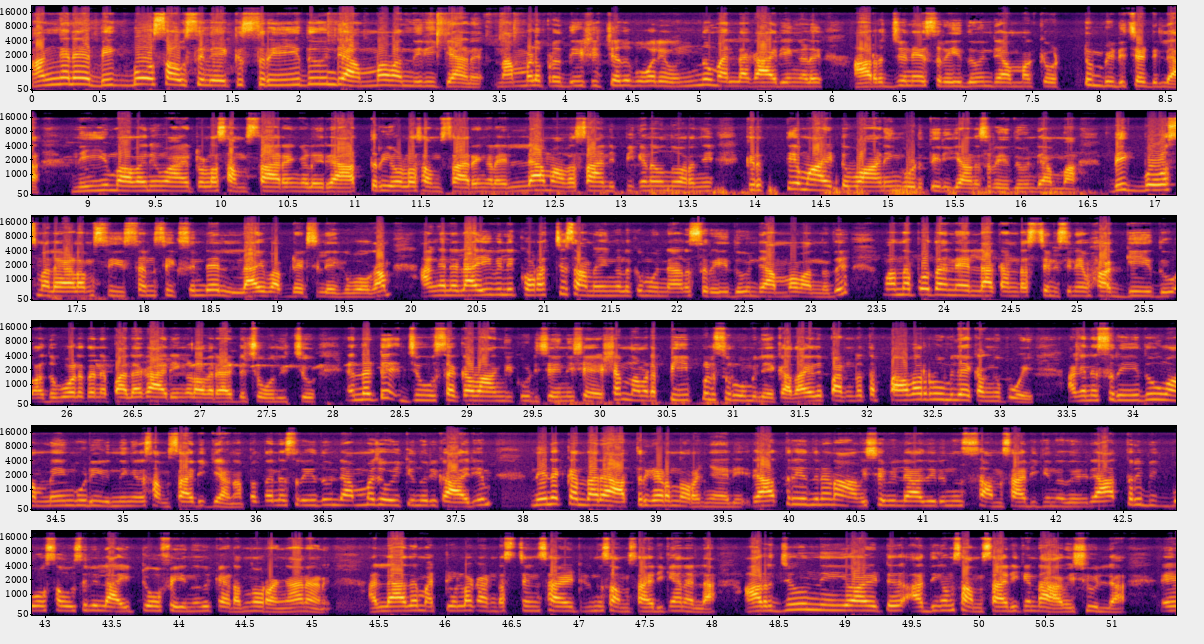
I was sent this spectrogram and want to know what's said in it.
അങ്ങനെ big boss ഹൗസിലേക്ക് ശ്രീധുവിന്റെ അമ്മ വന്നിരിക്കുകയാണ്. നമ്മൾ പ്രതീക്ഷിച്ചതുപോലെ ഒന്നുമല്ല കാര്യങ്ങൾ അർജുനെ ശ്രീധുവിന്റെ അമ്മയ്ക്ക് ഒട്ടും പിടിച്ചിട്ടില്ല. നീയും അവനുമായിട്ടുള്ള സംസാരങ്ങൾ രാത്രിയുള്ള സംസാരങ്ങൾ എല്ലാം അവസാനിപ്പിക്കണമെന്ന് പറഞ്ഞ് കൃത്യമായിട്ട് വാണിംഗ് കൊടുത്തിരിക്കുകയാണ് ശ്രീധുവിന്റെ അമ്മ. ബിഗ് ബോസ് മലയാളം സീസൺ സിക്സിന്റെ ലൈവ് അപ്ഡേറ്റ്സിലേക്ക് പോകാം. അങ്ങനെ ലൈവിൽ കുറച്ച് സമയങ്ങൾക്ക് മുന്നാണ് ശ്രീധുവിന്റെ അമ്മ വന്നത്. വന്നപ്പോൾ തന്നെ എല്ലാ കണ്ടസ്റ്റൻസിനെയും ഹഗ് ചെയ്തു. അതുപോലെ തന്നെ പല കാര്യങ്ങളും അവരായിട്ട് ചോദിച്ചു. എന്നിട്ട് ജ്യൂസൊക്കെ വാങ്ങി കുടിച്ചതിന് ശേഷം നമ്മുടെ പീപ്പിൾസ് റൂമിലേക്ക് അതായത് പണ്ടത്തെ പവർ റൂമിലേക്ക് അങ്ങ് പോയി. അങ്ങനെ ശ്രീധുവും അമ്മയും കൂടി ഇരുന്ന് ഇങ്ങനെ സംസാരിക്കുകയാണ്. അപ്പം തന്നെ ശ്രീധുവിന്റെ അമ്മ ചോദിക്കുന്ന ഒരു കാര്യം നിനക്കെന്താ രാത്രി കിടന്നുറങ്ങിയാൽ രാത്രി എന്തിനാണ് ആവശ്യമില്ലാതിരുന്ന് സംസാരിക്കുന്നത്? രാത്രി ബിഗ് ബോസ് ഹൗസിൽ ലൈറ്റ് ഓഫ് ചെയ്യുന്നത് കിടന്നുറങ്ങാനാണ്. അല്ലാതെ മറ്റുള്ള കണ്ടസ്റ്റൻസ് ആയിട്ടിരുന്ന് സംസാരിക്കാനല്ല. അർജുൻ നീയോ ആയിട്ട് അധികം സംസാരിക്കേണ്ട ആവശ്യമില്ല.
